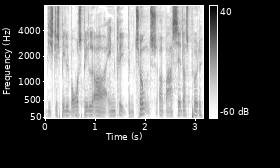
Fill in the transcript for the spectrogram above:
vi skal spille vores spil og angribe dem tungt og bare sætte os på det.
